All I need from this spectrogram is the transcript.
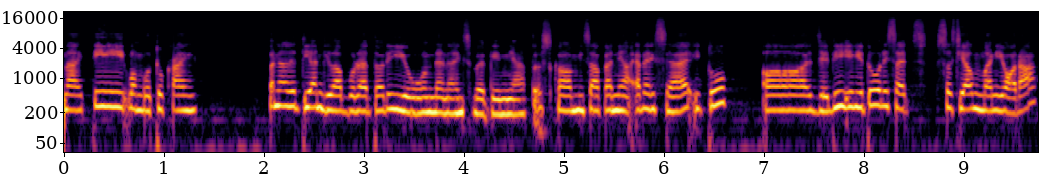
nanti membutuhkan penelitian di laboratorium dan lain sebagainya. Terus kalau misalkan yang RSA itu eh, jadi ini tuh riset sosial humaniora,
